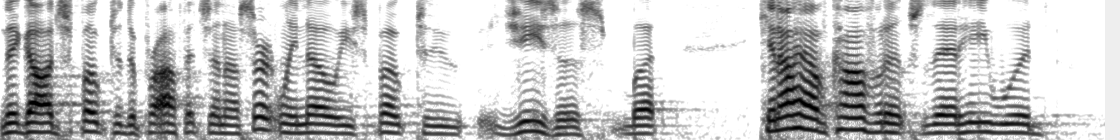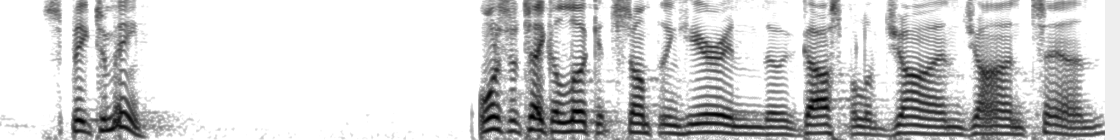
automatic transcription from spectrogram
that God spoke to the prophets, and I certainly know He spoke to Jesus, but can I have confidence that He would speak to me? I want us to take a look at something here in the Gospel of John, John 10.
